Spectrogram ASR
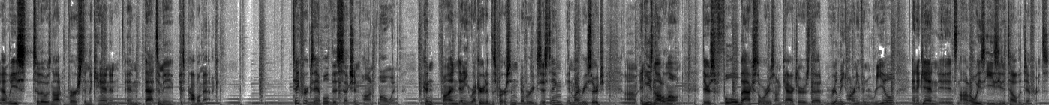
at least to those not versed in the canon, and that to me is problematic. Take, for example, this section on Owen. I couldn't find any record of this person ever existing in my research, um, and he's not alone. There's full backstories on characters that really aren't even real, and again, it's not always easy to tell the difference.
